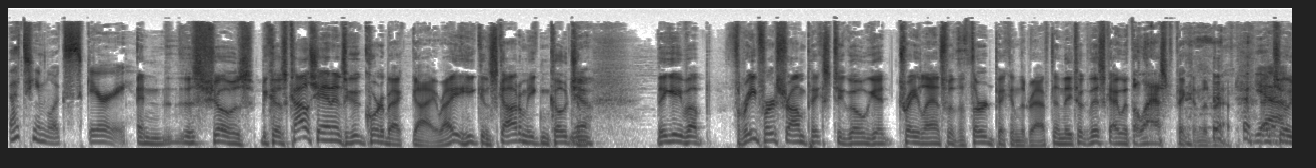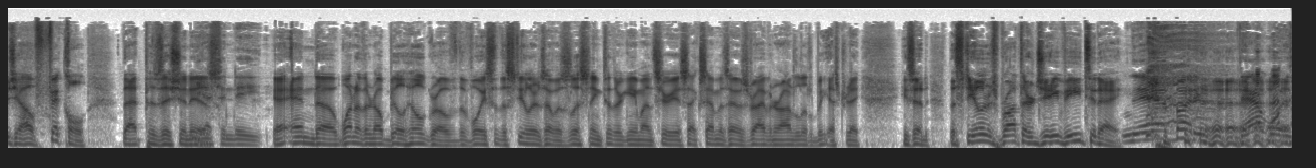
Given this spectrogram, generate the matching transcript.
That team looks scary. And this shows because Kyle Shanahan's a good quarterback guy, right? He can scout him, he can coach him. They gave up three first round picks to go get Trey Lance with the third pick in the draft, and they took this guy with the last pick in the draft. Yeah. That shows you how fickle that position is. Yes, indeed. And uh, one other note, Bill Hillgrove, the voice of the Steelers, I was listening to their game on Sirius XM as I was driving around a little bit yesterday. He said, The Steelers brought their JV today. Yeah, buddy. That was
